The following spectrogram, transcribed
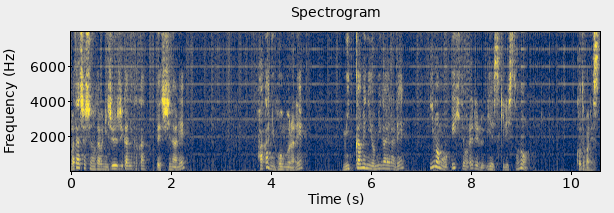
私たちのために十字架にかかって死なれ墓に葬られ3日目によみがえられ今も生きておられるイエス・キリストの言葉です。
